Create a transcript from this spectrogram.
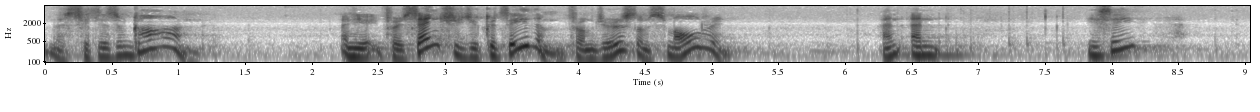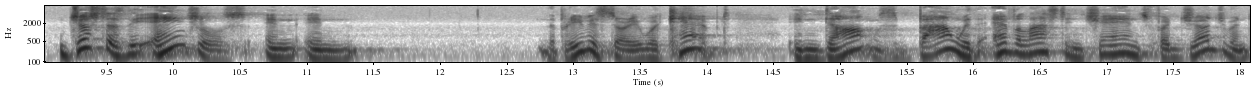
the cities have gone. And you, for centuries, you could see them from Jerusalem smoldering. And, and you see, just as the angels in, in the previous story were kept in darkness, bound with everlasting chains for judgment,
